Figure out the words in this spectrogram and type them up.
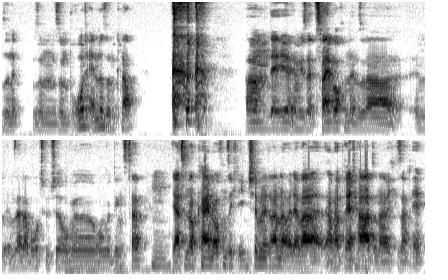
so eine, so ein, so ein Brotende, so ein Knapp, ähm, der hier irgendwie seit zwei Wochen in so einer, in, in seiner Brottüte rumge, rumgedingst hat. Hm. Der hatte noch keinen offensichtlichen Schimmel dran, aber der war aber bretthart und da habe ich gesagt, ey,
